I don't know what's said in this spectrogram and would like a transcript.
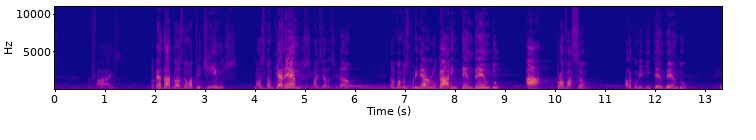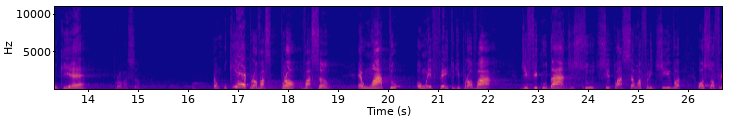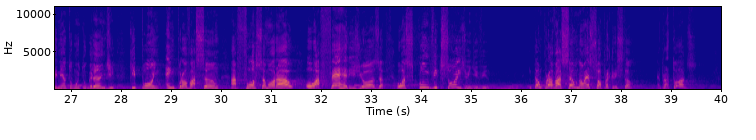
Não faz. Na verdade, nós não a pedimos, nós não queremos, mas elas virão. Então vamos, primeiro lugar, entendendo a provação. Fala comigo, entendendo o que é provação. Então, o que é provação? É um ato ou um efeito de provar, dificuldade, situação aflitiva ou sofrimento muito grande que põe em provação a força moral ou a fé religiosa ou as convicções do indivíduo. Então, provação não é só para cristão, é para todos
